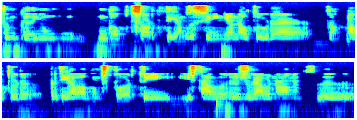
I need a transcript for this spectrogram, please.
foi um bocadinho um, golpe de sorte, digamos assim. Eu na altura, pronto, na altura praticava algum desporto e, e estava, jogava normalmente eh,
